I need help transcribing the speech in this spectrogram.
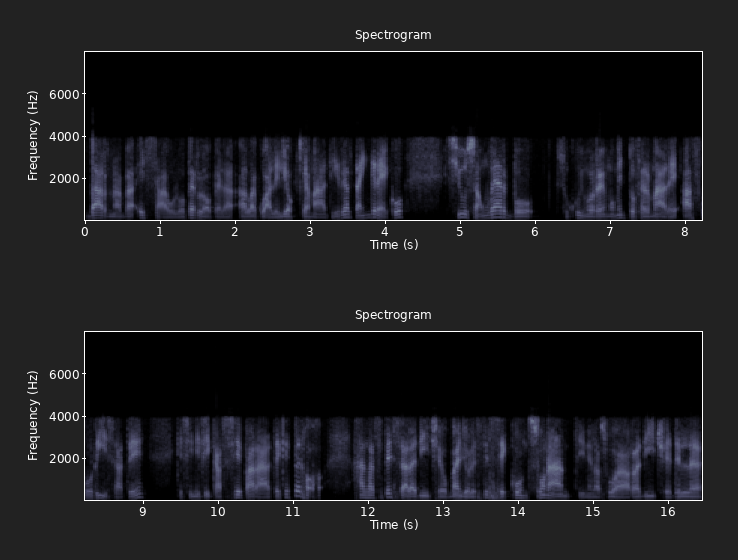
Barnaba e Saulo per l'opera alla quale li ho chiamati. In realtà in greco si usa un verbo su cui vorrei un momento fermare, aforisate, che significa separate, che però ha la stessa radice, o meglio le stesse consonanti nella sua radice del,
